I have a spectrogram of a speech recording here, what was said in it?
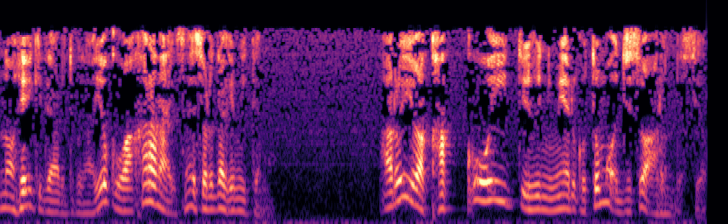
の兵器であるということはよくわからないですね、それだけ見ても。あるいはかっこいいっていうふうに見えることも実はあるんですよ。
